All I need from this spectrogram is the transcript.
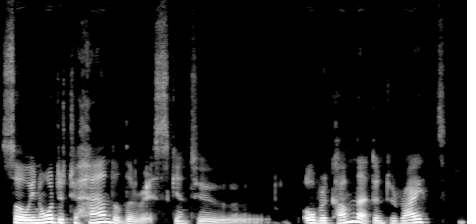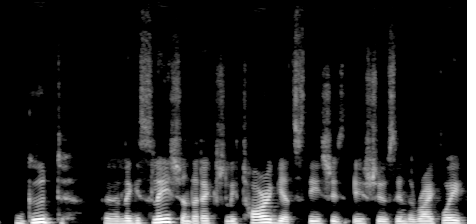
So, in order to handle the risk and to overcome that and to write good uh, legislation that actually targets these issues in the right way,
